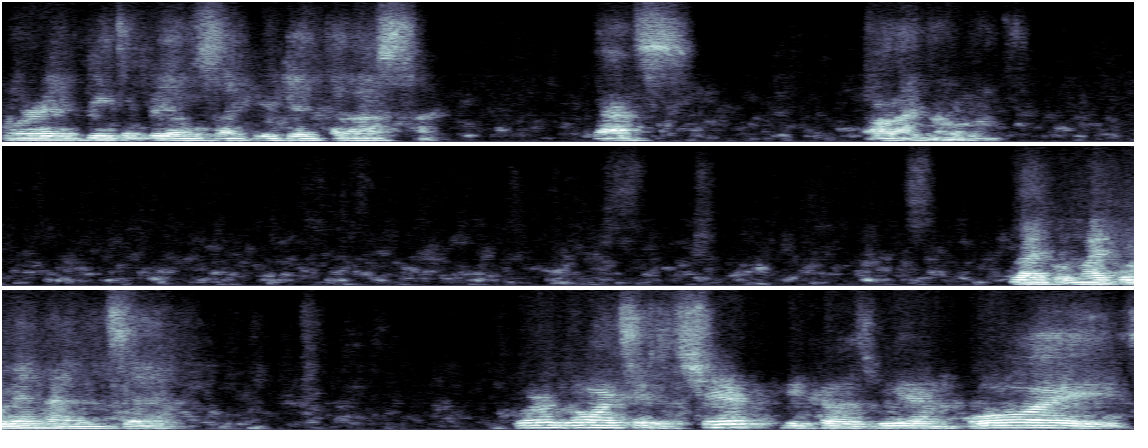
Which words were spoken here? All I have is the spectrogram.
we're to beat the Bills like we did the last time. That's all I know. Like what Michael Linehan said, we're going to the ship because we them boys.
